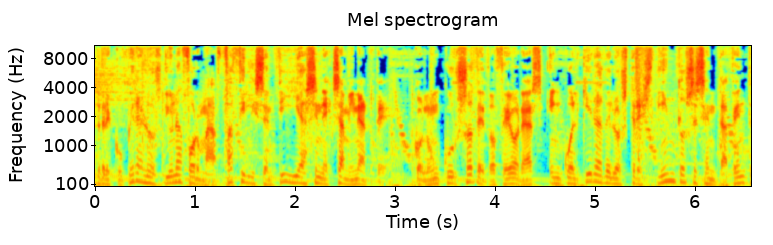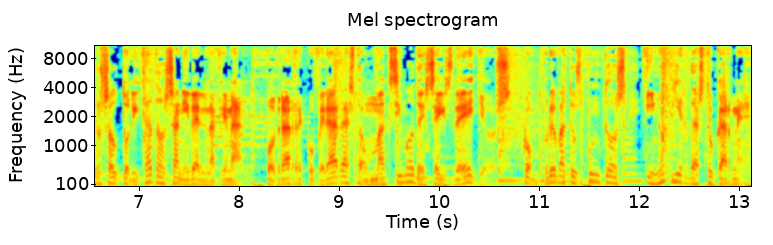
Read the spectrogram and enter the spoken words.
Recupéralos de una forma fácil y sencilla sin examinarte, con un curso de 12 horas en cualquiera de los 360 centros autorizados a nivel nacional. Podrás recuperar hasta un máximo de 6 de ellos. Comprueba tus puntos y no pierdas tu carnet.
